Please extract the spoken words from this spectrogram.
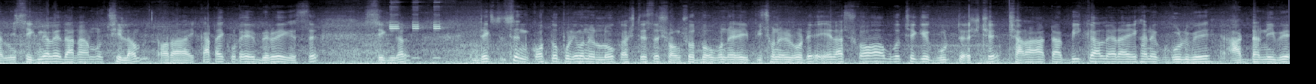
আমি সিগন্যালে দাঁড়ানো ছিলাম, ওরা কাটাই করে বেরোয় গেছে সিগন্যাল দেখতেছেন কত পরিমাণে লোক আসতেছে সংসদ ভবনের এই পিছনের রোডে এরা সব হচ্ছে গিয়ে ঘুরতে আসছে। সারাটা বিকাল এরা এখানে ঘুরবে, আড্ডা নিবে,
